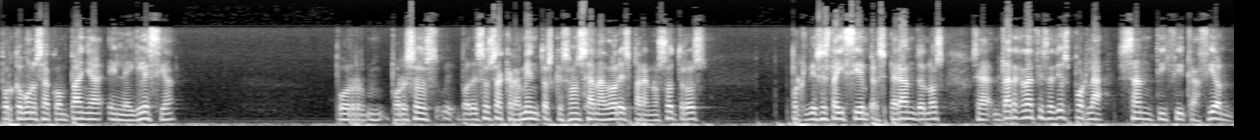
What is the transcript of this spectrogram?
por cómo nos acompaña en la iglesia, por, por, esos, por esos sacramentos que son sanadores para nosotros, porque Dios está ahí siempre esperándonos. O sea, dar gracias a Dios por la santificación,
